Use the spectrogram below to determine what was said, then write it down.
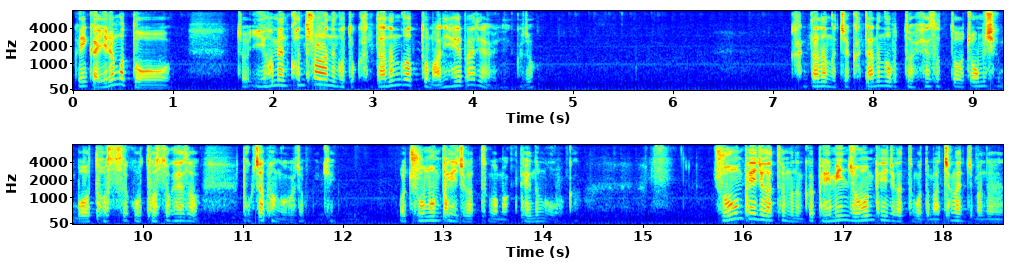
그러니까 이런 것도 저 이 화면 컨트롤하는 것도 간단한 것도 많이 해봐야 돼요. 그죠? 간단한 거, 진짜 간단한 것부터 해서 또 조금씩 뭐 더 쓰고 더 쓰고 해서 복잡한 거 그죠? 이렇게 뭐 주문 페이지 같은 거 막 되는 거 볼까 주문 페이지 같으면은 그 배민 주문 페이지 같은 것도 마찬가지지만은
